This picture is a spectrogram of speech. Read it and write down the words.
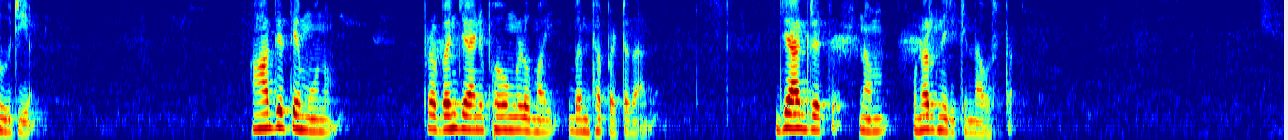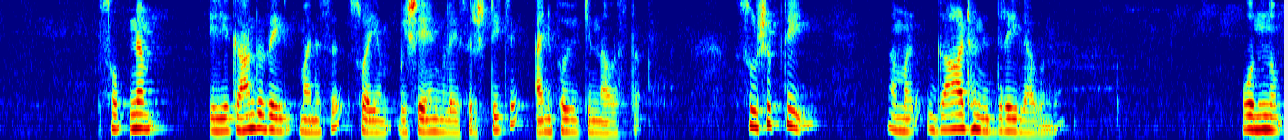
തുര്യം. ആദ്യത്തെ മൂന്നും പ്രപഞ്ചാനുഭവങ്ങളുമായി ബന്ധപ്പെട്ടതാണ്. ജാഗ്രത് നാം ഉണർന്നിരിക്കുന്ന അവസ്ഥ. സ്വപ്നം ഏകാന്തതയിൽ മനസ്സ് സ്വയം വിഷയങ്ങളെ സൃഷ്ടിച്ച് അനുഭവിക്കുന്ന അവസ്ഥ. സുഷുപ്തി നമ്മൾ ഗാഠനിദ്രയിലാകുന്നു. ഒന്നും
